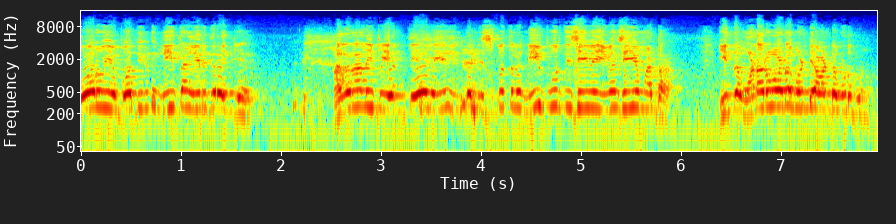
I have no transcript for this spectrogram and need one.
போர்வையை போத்திக்கிட்டு நீ தான் இருக்கிற இங்க. அதனால இப்ப என் தேவையை இந்த நிஸ்பத்துல நீ பூர்த்தி செய்வே இவன் செய்ய மாட்டான். இந்த உணர்வோட கொண்டு அவன்கிட்ட கொடுக்கணும்.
